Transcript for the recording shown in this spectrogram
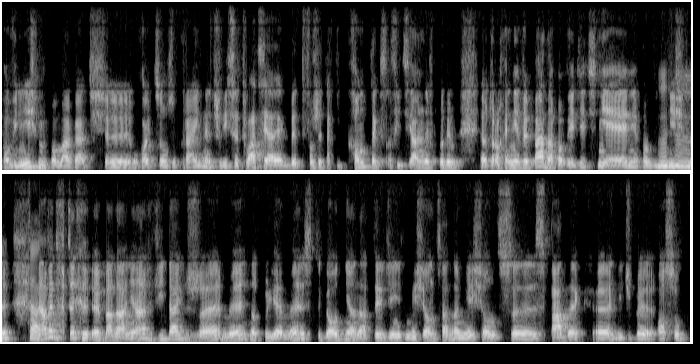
powinniśmy pomagać e, uchodźcom z Ukrainy, czyli sytuacja jakby tworzy taki kontekst oficjalny, w którym no, trochę nie wypada powiedzieć nie, nie powinniśmy. -hmm, tak. Nawet w tych e, badaniach widać, że my notujemy z tygodnia na tydzień, z miesiąca na miesiąc e, spadek liczby osób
